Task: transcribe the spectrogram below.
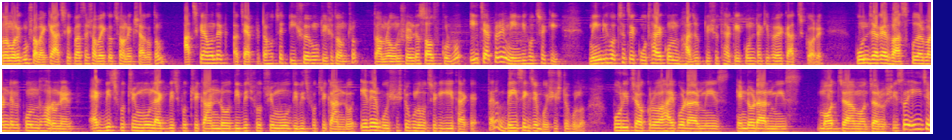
আসসালামু আলাইকুম সবাইকে। আজকে ক্লাসে সবাইকে হচ্ছে অনেক স্বাগতম। আজকে আমাদের চ্যাপ্টারটা হচ্ছে টিস্যু এবং টিস্যুতন্ত্র তো আমরা অনুশীলনটা সলভ করব। এই চ্যাপ্টারে মেইনলি হচ্ছে কি? মেইনলি হচ্ছে যে কোথায় কোন ভাজক টিস্যু থাকে, কোনটা কীভাবে কাজ করে, কোন জায়গায় ভাস্কুলার বান্ডেল কোন ধরনের একবীজপত্রী মূল একবীজপত্রী কাণ্ড দ্বিবীজপত্রী মূল দ্বিবীজপত্রী কাণ্ড, এদের বৈশিষ্ট্যগুলো হচ্ছে কি কি থাকে? তাই না? বেসিক যে বৈশিষ্ট্যগুলো, পরিচক্র হাইপোডার্মিস এন্ডোডার্মিস মজ্জা মজ্জা রশি সো এই যে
